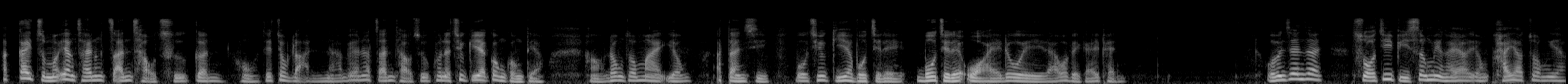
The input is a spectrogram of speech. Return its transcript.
啊，该怎么样才能斩草除根？吼，这足难呐！要安怎斩草除根啊？手机啊，讲讲掉，吼，拢总卖用啊。但是无手机啊，无一个，无一个活的落啦，我袂甲伊骗。我们现在手机比生命还要用，还要重要。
